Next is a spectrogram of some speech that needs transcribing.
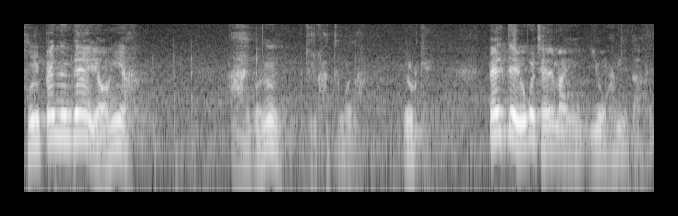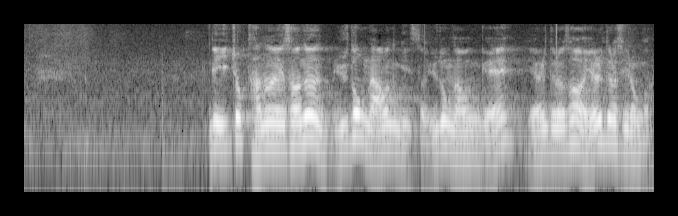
둘이 뺐는데 0이야. 아 이거는 둘이 같은 거다. 이렇게. 뺄 때 이걸 제일 많이 이용합니다 근데 이쪽 단어에서는 유독 나오는 게 있어. 유독 나오는 게 예를 들어서 예를 들어서 이런 거.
